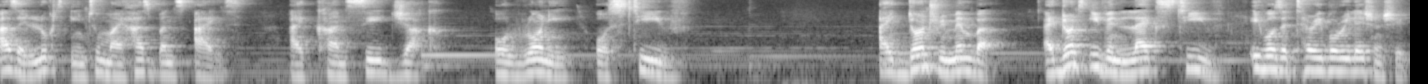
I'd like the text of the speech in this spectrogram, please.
As I looked into my husband's eyes, I can't see Jack or Ronnie or Steve. I don't remember. I don't even like Steve. It was a terrible relationship.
